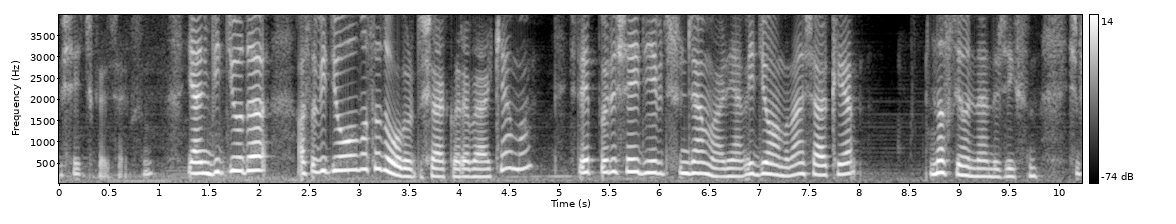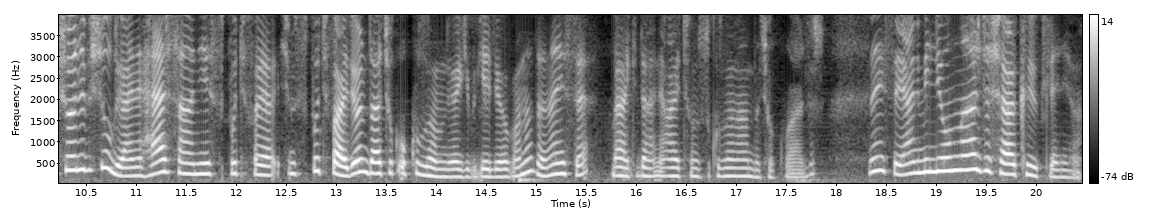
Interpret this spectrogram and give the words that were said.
bir şey çıkaracaksın. Yani videoda aslında video olmasa da olurdu şarkılara belki ama işte hep böyle şey diye bir düşüncem var. Yani video olmadan şarkıya nasıl yönlendireceksin? Şimdi şöyle bir şey oluyor yani her saniye Spotify'a şimdi Spotify diyorum daha çok o kullanılıyor gibi geliyor bana da neyse belki de hani iTunes'u kullanan da çok vardır. Neyse yani milyonlarca şarkı yükleniyor.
